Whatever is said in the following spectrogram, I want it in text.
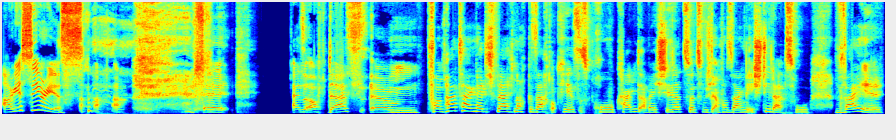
Are you serious? äh, also auch das, ähm, vor ein paar Tagen hätte ich vielleicht noch gesagt, okay, es ist provokant, aber ich stehe dazu, jetzt würde ich einfach sagen, ich stehe dazu. Weil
